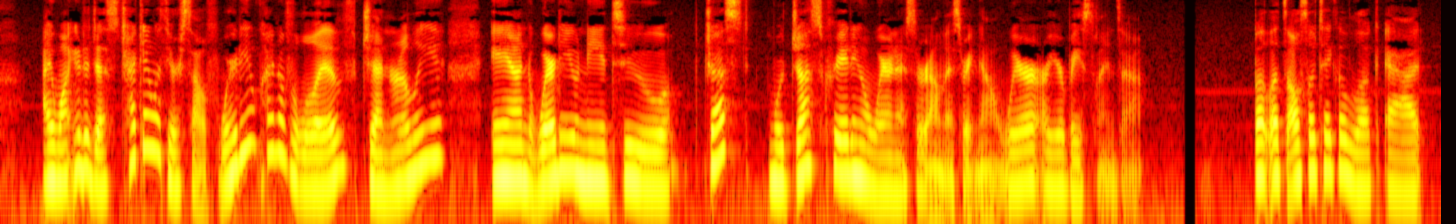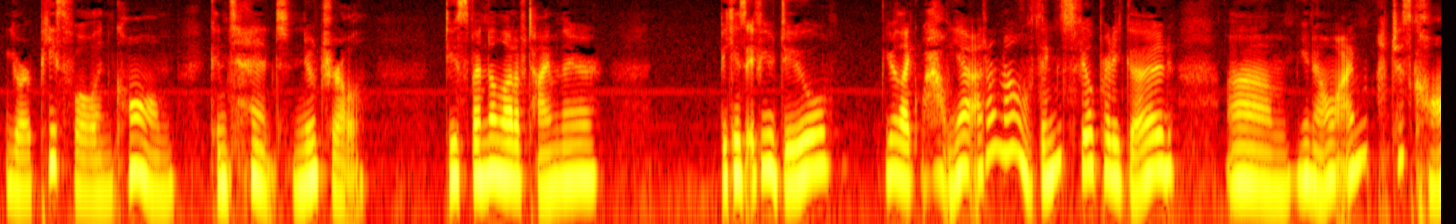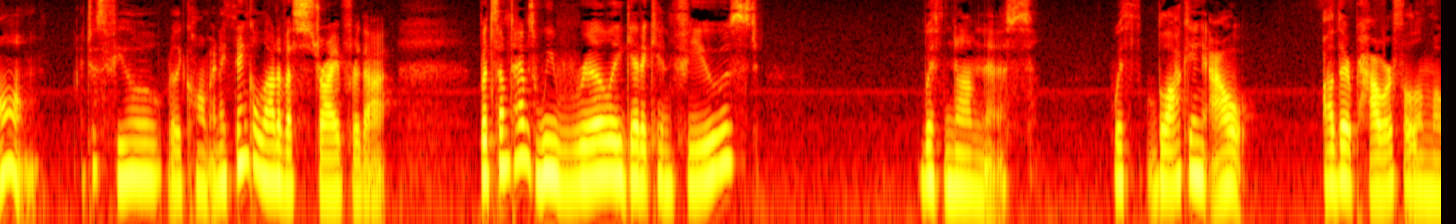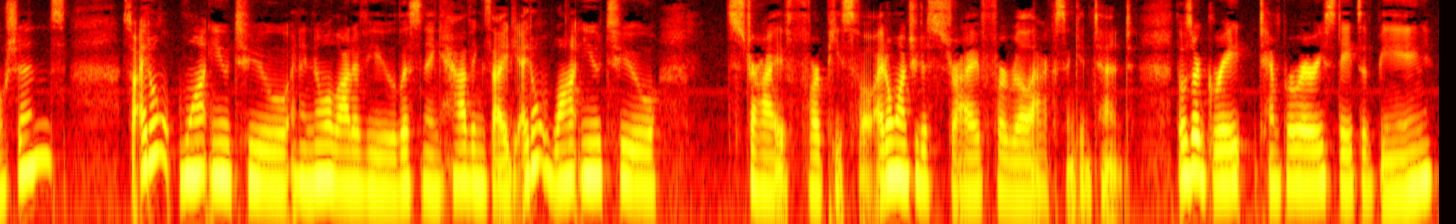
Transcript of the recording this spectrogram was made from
I want you to just check in with yourself. Where do you kind of live generally? And where do you need to just, we're just creating awareness around this right now. Where are your baselines at? But let's also take a look at your peaceful and calm, content, neutral. Do you spend a lot of time there? Because if you do, you're like, wow, yeah, I don't know. Things feel pretty good. Um, you know, I'm I'm just calm I just feel really calm. And I think a lot of us strive for that. But sometimes we really get it confused with numbness, with blocking out other powerful emotions. So I don't want you to, and I know a lot of you listening have anxiety. I don't want you to strive for peaceful. I don't want you to strive for relax and content. Those are great temporary states of being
